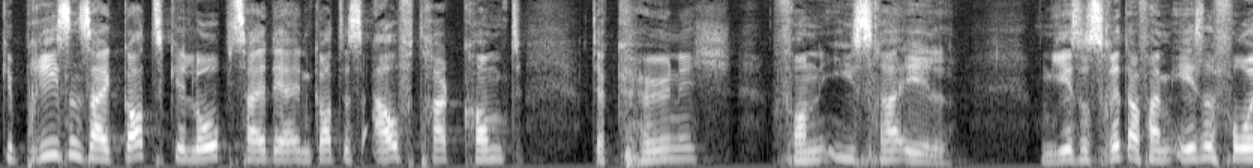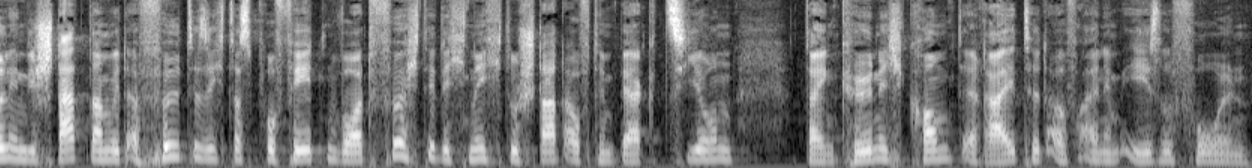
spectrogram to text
gepriesen sei Gott, gelobt sei der in Gottes Auftrag kommt, der König von Israel. Und Jesus ritt auf einem Eselfohlen in die Stadt, damit erfüllte sich das Prophetenwort, fürchte dich nicht, du Stadt auf dem Berg Zion, dein König kommt, er reitet auf einem Eselfohlen.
